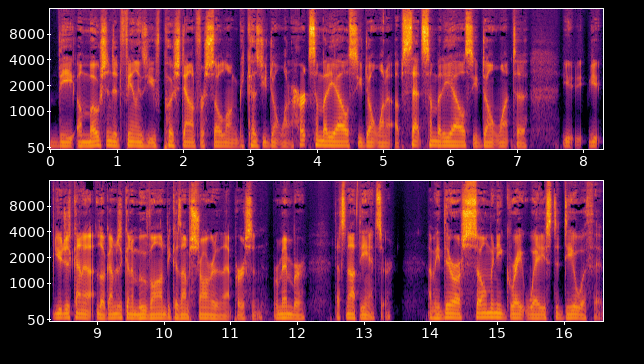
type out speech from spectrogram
the emotions and feelings you've pushed down for so long because you don't want to hurt somebody else, you don't want to upset somebody else, you don't want to you you, you just kind of look, I'm just going to move on because I'm stronger than that person. Remember, that's not the answer. I mean, there are so many great ways to deal with it.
